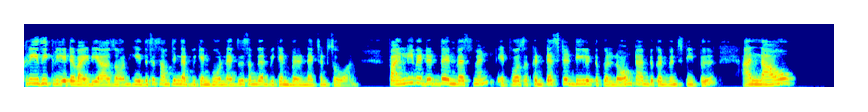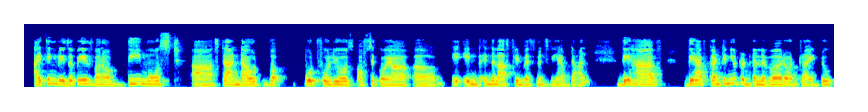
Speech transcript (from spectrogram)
crazy creative ideas on, hey, this is something that we can go next, this is something that we can build next, and so on. Finally, we did the investment. It was a contested deal. It took a long time to convince people. And now I think Razorpay is one of the most uh, standout portfolios of Sequoia uh, in in the last few investments we have done. They have they have continued to deliver on trying to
